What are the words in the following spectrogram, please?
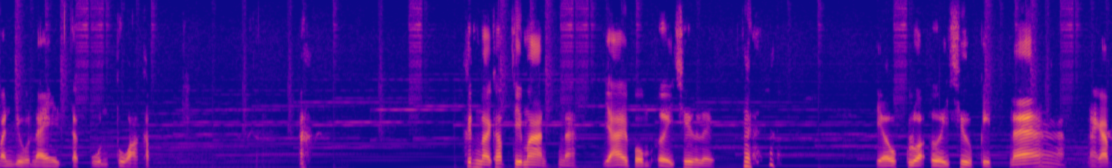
มันอยู่ในตระกูลตัวครับ ขึ้นหน่อยครับทีมานนะ อย่าให้ผมเอ่ยชื่อเลย เดี๋ยวกลัวเอ่ยชื่อปิดนะนะครับ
